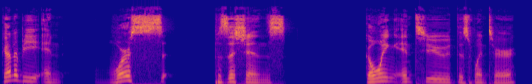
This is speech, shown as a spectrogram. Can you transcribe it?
going to be in worse positions going into this winter.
